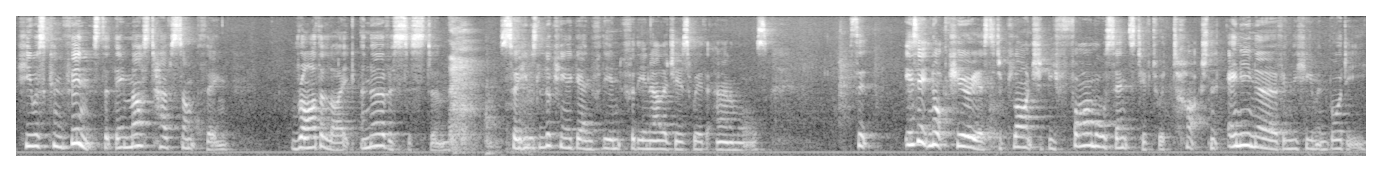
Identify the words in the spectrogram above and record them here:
he was convinced that they must have something rather like a nervous system. So he was looking again for the, for the analogies with animals. So is it not curious that a plant should be far more sensitive to a touch than any nerve in the human body?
